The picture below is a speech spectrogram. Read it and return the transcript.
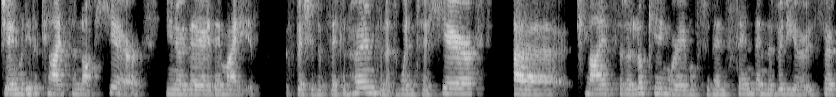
Generally the clients are not here. You know they they might especially if it's second homes and it's winter here uh, clients that are looking we're able to then send them the videos. So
